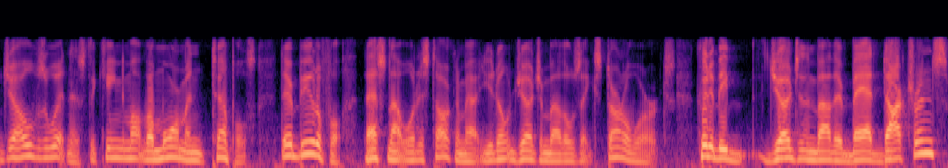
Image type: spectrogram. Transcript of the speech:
Jehovah's Witness, the Kingdom, of the Mormon temples. They're beautiful. That's not what it's talking about. You don't judge them by those external works. Could it be judging them by their bad doctrines?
